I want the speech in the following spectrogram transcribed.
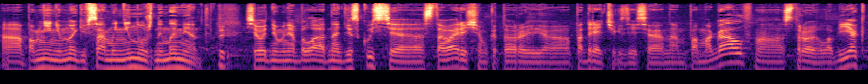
по мнению многих, в самый ненужный момент. Сегодня у меня была одна дискуссия с товарищем, который а, подрядчик здесь а, нам помогал, а, строил объект.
